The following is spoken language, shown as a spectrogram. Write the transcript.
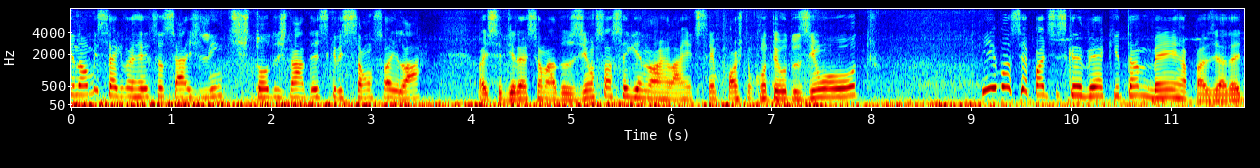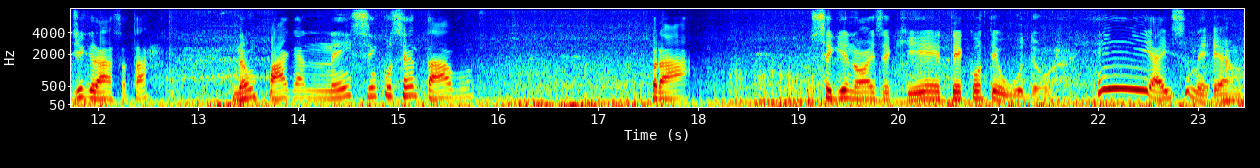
que não me segue nas redes sociais, links todos na descrição, só ir lá. Vai ser direcionadozinho, só seguir nós lá, a gente sempre posta um conteúdozinho ou outro. E você pode se inscrever aqui também, rapaziada, é de graça, tá? Não paga nem 5 centavos pra seguir nós aqui ter conteúdo. E é isso mesmo.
